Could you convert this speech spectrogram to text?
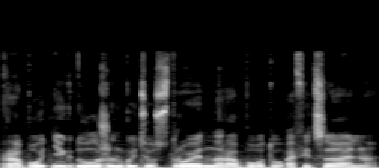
Работник должен быть устроен на работу официально,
